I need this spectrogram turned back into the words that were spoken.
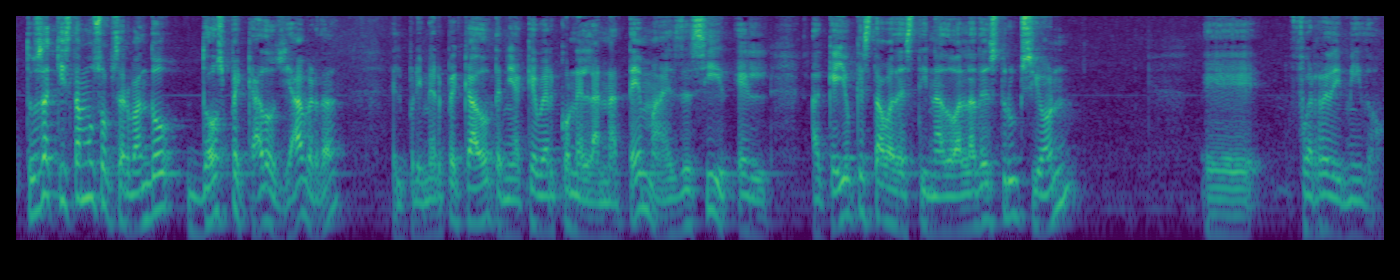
Entonces aquí estamos observando dos pecados ya, ¿verdad? El primer pecado tenía que ver con el anatema, es decir, el, aquello que estaba destinado a la destrucción eh, fue redimido,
